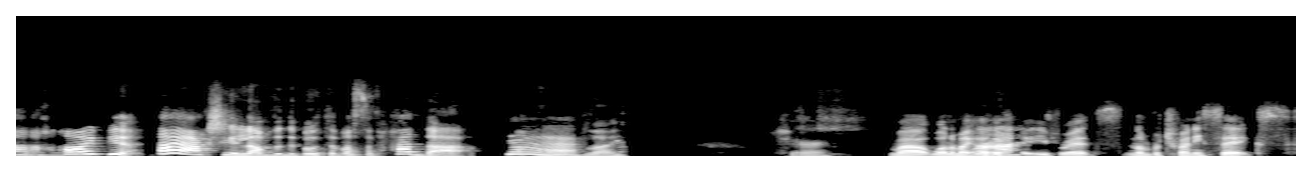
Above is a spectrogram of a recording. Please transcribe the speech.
Uh, Mm. how be- I actually love that the both of us have had that. Yeah, Lovely. sure. Well, one of my other favourites, number 26,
